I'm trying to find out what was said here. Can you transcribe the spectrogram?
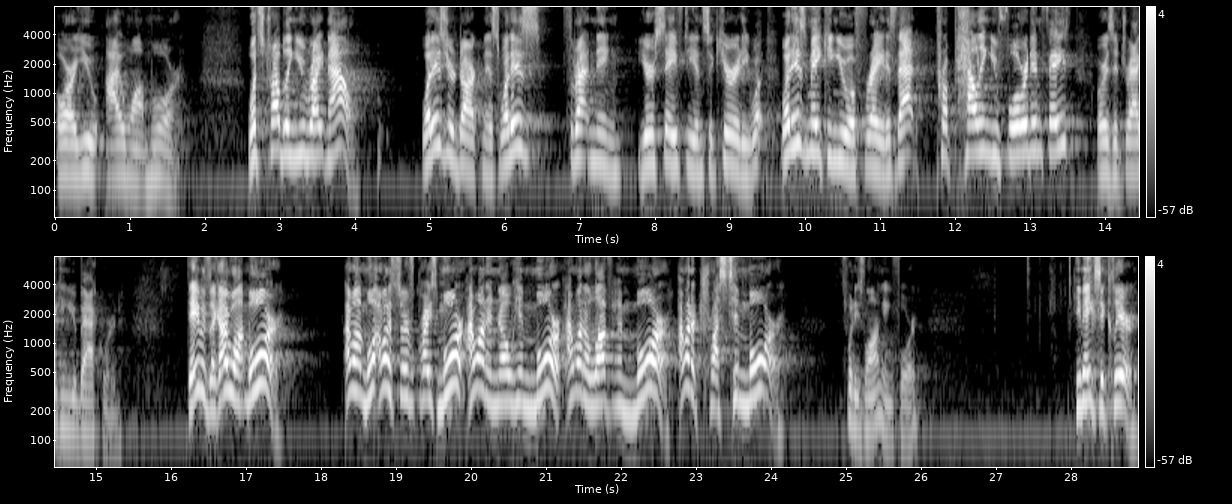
or are you I want more? What's troubling you right now? What is your darkness? What is threatening your safety and security? What, what is making you afraid? Is that propelling you forward in faith or is it dragging you backward? David's like, I want more. I want more. I want to serve Christ more. I want to know him more. I want to love him more. I want to trust him more. That's what he's longing for. He makes it clear.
